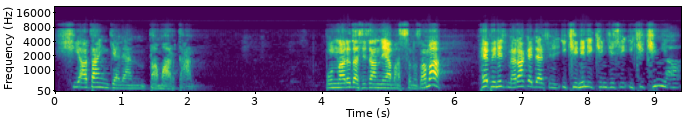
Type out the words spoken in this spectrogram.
Şia'dan gelen damardan. Bunları da siz anlayamazsınız ama hepiniz merak edersiniz. İkinin ikincisi, iki kim ya?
